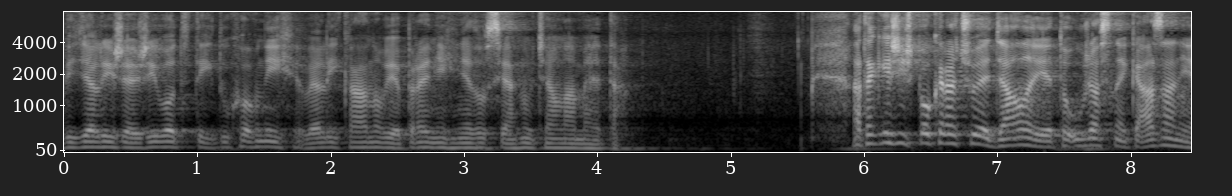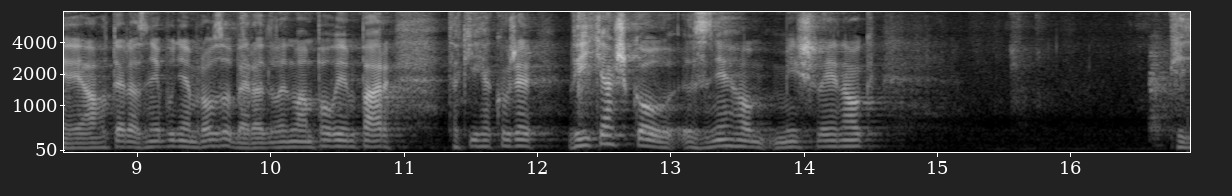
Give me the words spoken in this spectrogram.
videli, že život tých duchovných velikánov je pre nich nedosiahnutelná méta. A tak Ježiš pokračuje ďalej, je to úžasné kázanie, ja ho teraz nebudem rozoberať, len vám poviem pár takých akože výťažkov z neho myšlienok, keď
